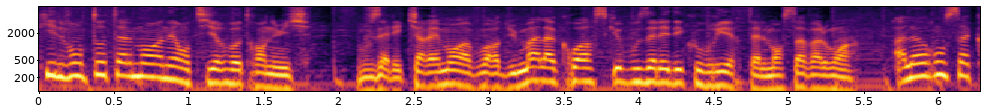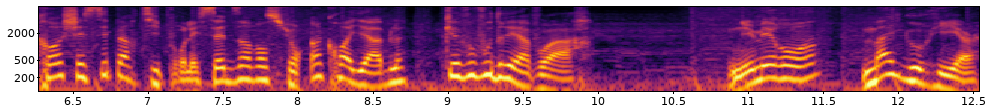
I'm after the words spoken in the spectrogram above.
qu'ils vont totalement anéantir votre ennui. Vous allez carrément avoir du mal à croire ce que vous allez découvrir tellement ça va loin. Alors on s'accroche et c'est parti pour les 7 inventions incroyables que vous voudrez avoir. Numéro 1, My Go Here.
